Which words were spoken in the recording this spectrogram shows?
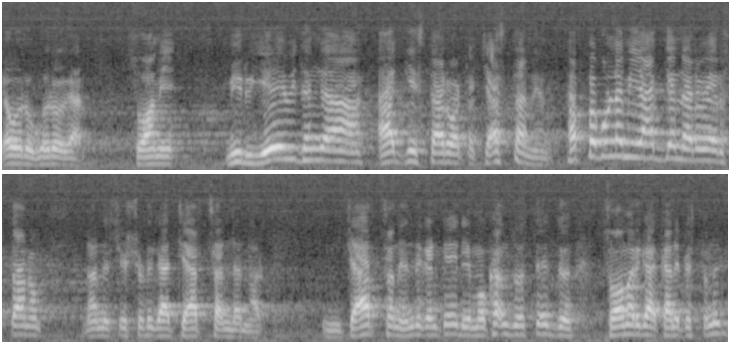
ఎవరు గురువుగారు. స్వామి మీరు ఏ విధంగా ఆజ్ఞిస్తారో అట్లా చేస్తాను నేను. తప్పకుండా మీ ఆజ్ఞ నెరవేరుస్తాను. నన్ను శిష్యుడిగా చేర్చండి అన్నారు. చేర్చను. ఎందుకంటే నీ ముఖం చూస్తే సోమరిగా కనిపిస్తున్నది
